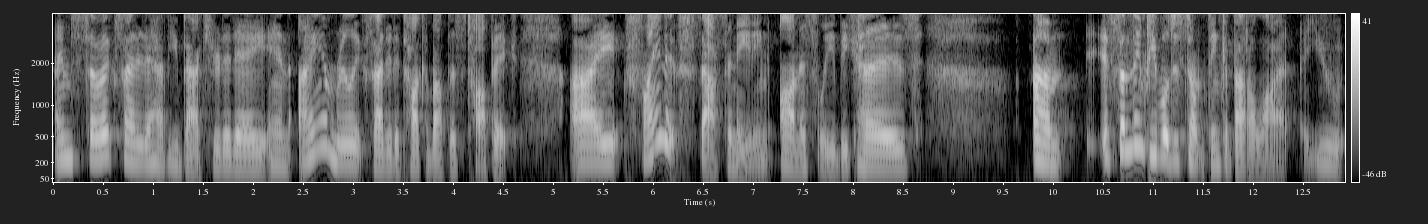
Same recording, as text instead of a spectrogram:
I'm so excited to have you back here today, and I am really excited to talk about this topic. I find it fascinating, honestly, because um, it's something people just don't think about a lot. You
